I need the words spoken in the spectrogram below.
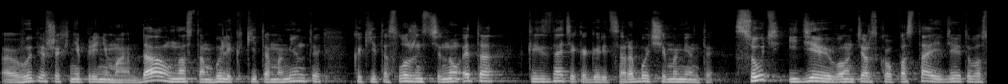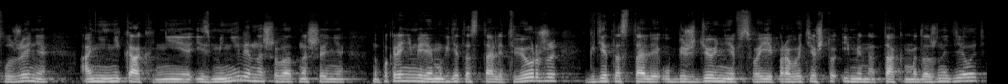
э, выпивших не принимаем. Да, у нас там были какие-то моменты, какие-то сложности, но это, как, знаете, как говорится, рабочие моменты. Суть, идею волонтерского поста, идею этого служения, они никак не изменили нашего отношения, но, по крайней мере, мы где-то стали тверже, где-то стали убежденнее в своей правоте, что именно так мы должны делать.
